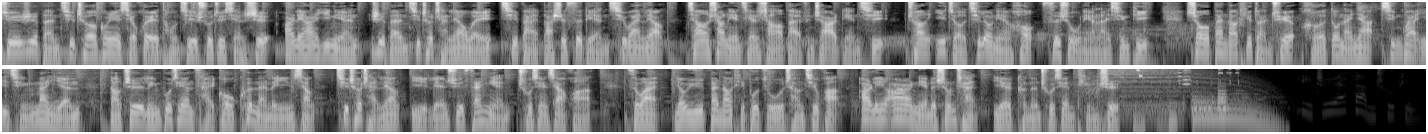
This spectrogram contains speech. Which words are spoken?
据日本汽车工业协会统计数据显示二零二一年日本汽车产量为七百八十四点七万辆较上年减少百分之二点七创一九七六年后四十五年来新低。受半导体短缺和东南亚新冠疫情蔓延导致零部件采购困难的影响汽车产量已连续三年出现下滑。此外由于半导体不足长期化二零二二年的生产也可能出现停滞。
